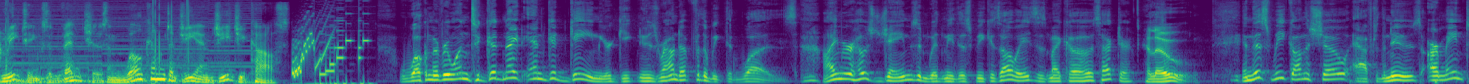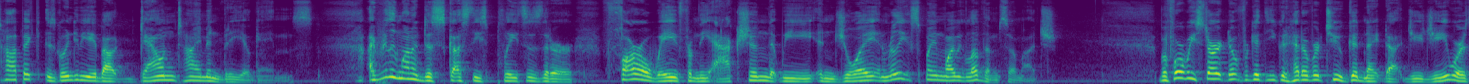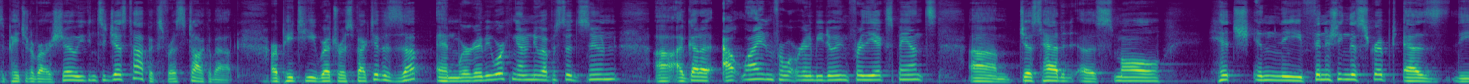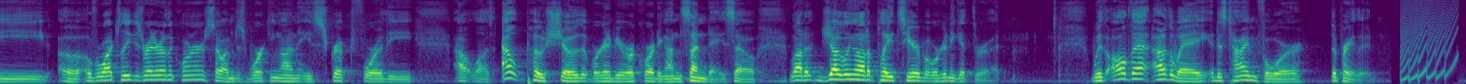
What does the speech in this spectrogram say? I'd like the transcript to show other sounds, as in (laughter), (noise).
Greetings, adventures, and welcome to GNGG Cast. Welcome, everyone, to Good Night and Good Game, your geek news roundup for the week that was. I'm your host, James, and with me this week, as always, is my co host, Hector. Hello. And this week on the show, after the news, our main topic is going to be about downtime in video games. I really want to discuss these places that are far away from the action that we enjoy and really explain why we love them so much. Before we start, don't forget that you could head over to goodnight.gg, where as a patron of our show, you can suggest topics for us to talk about. Our PT retrospective is up, and we're going to be working on a new episode soon. Uh, I've got an outline for what we're going to be doing for The Expanse. Um, just had a small hitch in the finishing the script as the uh, Overwatch League is right around the corner, so I'm just working on a script for the Outlaws Outpost show that we're going to be recording on Sunday. So a lot of juggling a lot of plates here, but we're going to get through it. With all that out of the way, it is time for the prelude.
